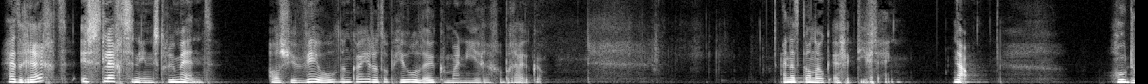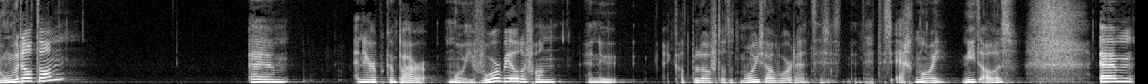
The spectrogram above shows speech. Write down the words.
Het recht is slechts een instrument. Als je wil, dan kan je dat op heel leuke manieren gebruiken. En dat kan ook effectief zijn. Nou, hoe doen we dat dan? Um, en daar heb ik een paar mooie voorbeelden van. En nu, ik had beloofd dat het mooi zou worden. Het is, het is echt mooi, niet alles. Um,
